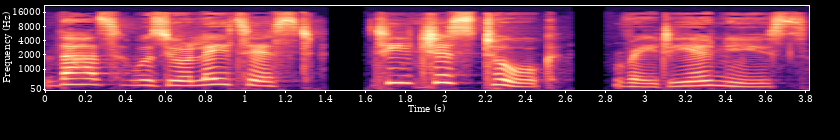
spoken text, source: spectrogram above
That was your latest Teachers Talk radio news.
